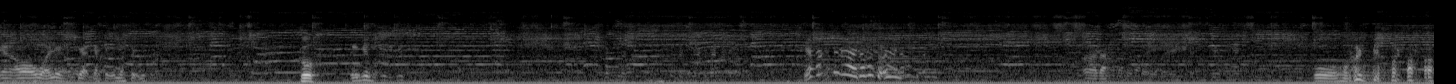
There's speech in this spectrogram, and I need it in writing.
yang awal-awal ni. Sekejap kasi aku masuk ni. Go. Eh, jom. Ya, dah, dah masuk ni. Ah, dah. Oh, dah.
